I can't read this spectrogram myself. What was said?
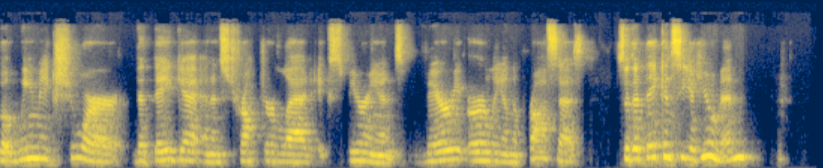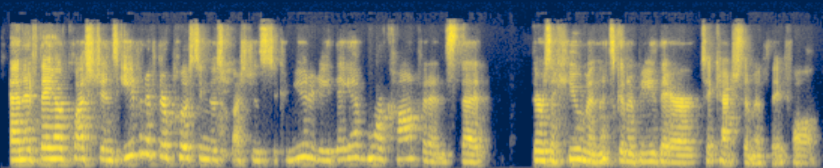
but we make sure that they get an instructor led experience very early in the process so that they can see a human and if they have questions, even if they're posting those questions to community, they have more confidence that there's a human that's going to be there to catch them if they fall.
